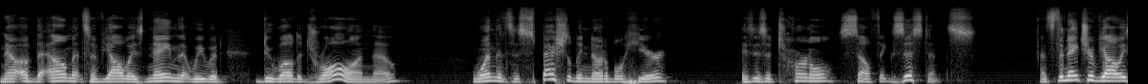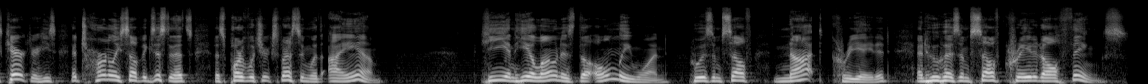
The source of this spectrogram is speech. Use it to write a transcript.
Now, of the elements of Yahweh's name that we would do well to draw on, though, one that's especially notable here is his eternal self existence. That's the nature of Yahweh's character. He's eternally self existent. That's, that's part of what you're expressing with I am. He and He alone is the only one who is himself not created and who has himself created all things.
